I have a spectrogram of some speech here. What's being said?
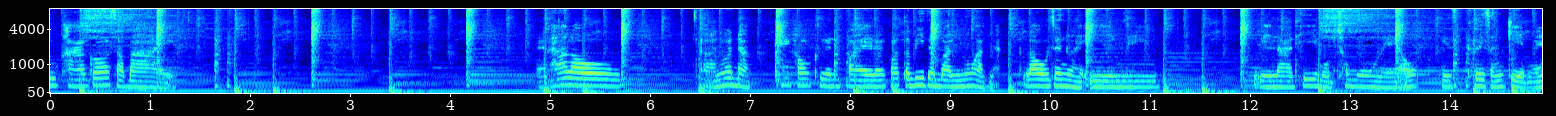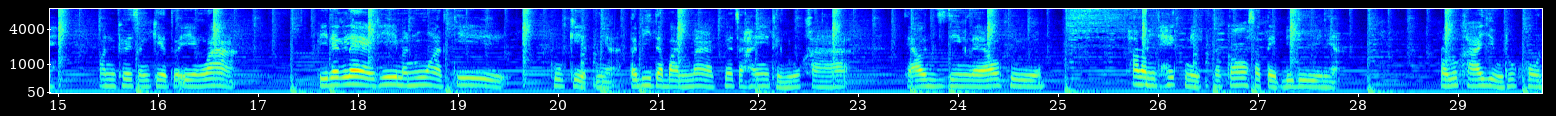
ลูกค้าก็สบาย แต่ถ้าเรานวดหนักให้เขาเกินไปแล้วก็ตะบี้ตะบันนวดเนี่ยเราจะเหนื่อยเองใน เวลาที่หมดชั่วโมงแล้วเคยเคยสังเกตไหมมันเคยสังเกตตัวเองว่า ปีแรก ๆ ที่มานวดที่ภูเก็ตเนี่ยตะบี้ตะบันมากเพื่อจะให้ถึงลูกค้า แต่เอาจริงๆแล้วคือ ถ้าเรามีเทคนิคแล้วก็สเต็ปดีๆเนี่ยเราลูกค้าอยู่ทุกคน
